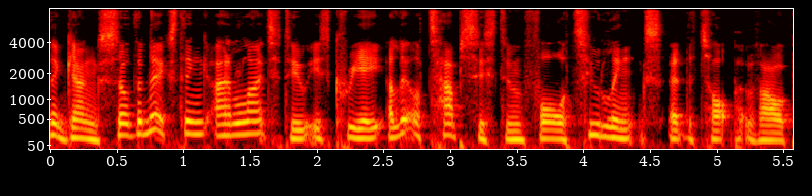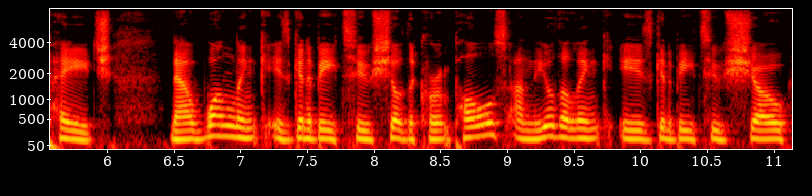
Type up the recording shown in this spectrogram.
then gang, so the next thing I'd like to do is create a little tab system for two links at the top of our page. Now one link is going to be to show the current polls and the other link is going to be to show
